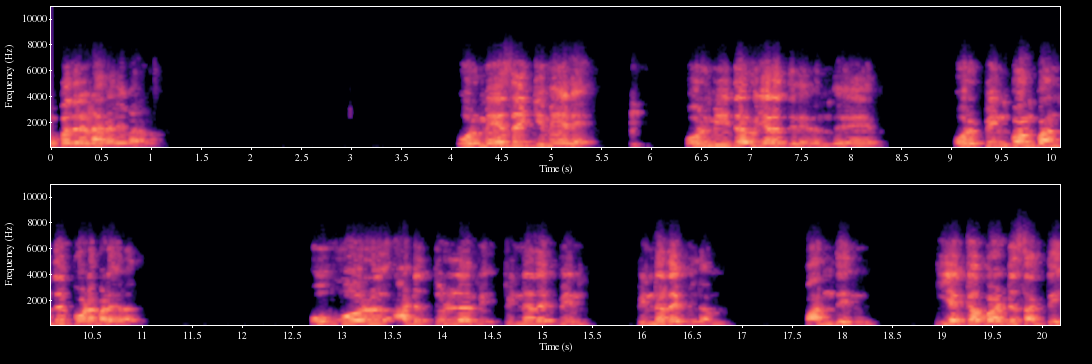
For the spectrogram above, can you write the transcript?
முப்பத்தி ரெண்டாம் கதையை பாருங்க. ஒரு மேசைக்கு மேலே ஒரு மீட்டர் உயரத்திலிருந்து ஒரு பிங்பாங் பந்து போடப்படுகிறது. ஒவ்வொரு அடுத்துள்ள பின்னதைப்பின் பின்னதைப்பிலும் பந்தின் இயக்கப்பாட்டு சக்தி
